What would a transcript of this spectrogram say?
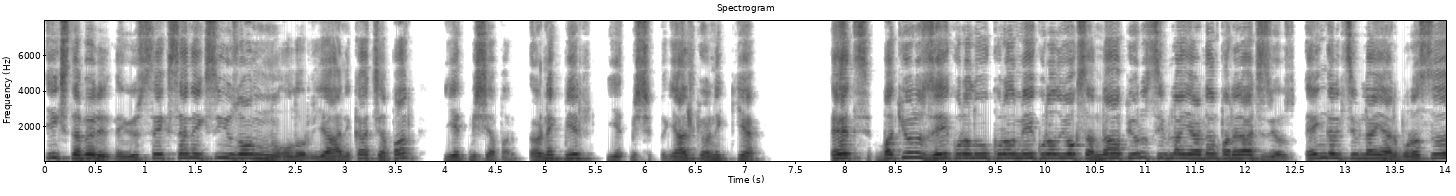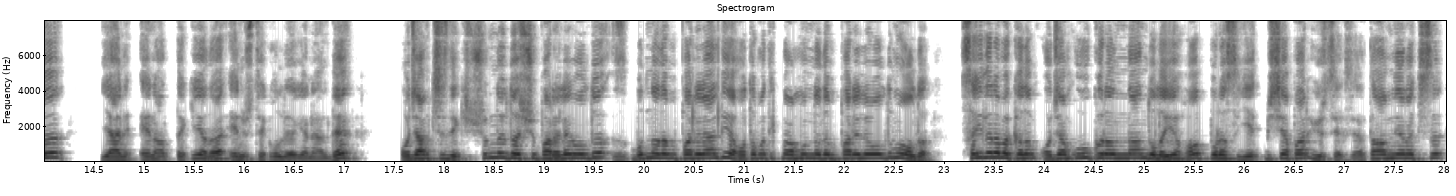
X de böylelikle 180 eksi 110 olur. Yani kaç yapar? 70 yapar. Örnek 1 70 çıktı. Geldik örnek 2'ye. Evet bakıyoruz Z kuralı U kuralı M kuralı yoksa ne yapıyoruz? Sivrilen yerden paralel çiziyoruz. En garip sivrilen yer burası. Yani en alttaki ya da en üstteki oluyor genelde. Hocam çizdik. Şununla da şu paralel oldu. Bununla da bu paraleldi ya. Otomatikman bununla da bu paralel oldu mu oldu. Sayılara bakalım. Hocam U kuralından dolayı hop burası 70 yapar. 180 tamamlayan açısı.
